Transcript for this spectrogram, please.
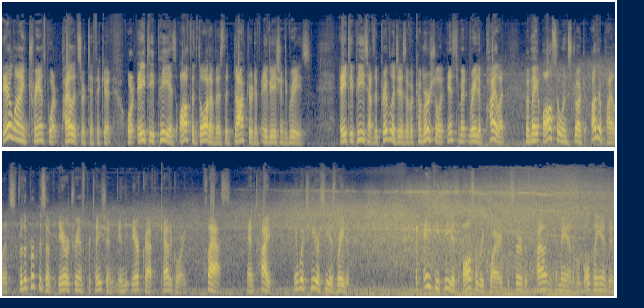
Airline Transport Pilot Certificate, or ATP, is often thought of as the doctorate of aviation degrees. ATPs have the privileges of a commercial and instrument-rated pilot, but may also instruct other pilots for the purpose of air transportation in the aircraft category, class, and type in which he or she is rated. An ATP is also required to serve as pilot in command of a multi-engine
